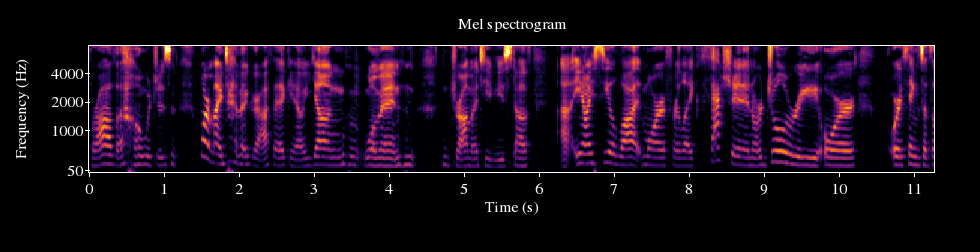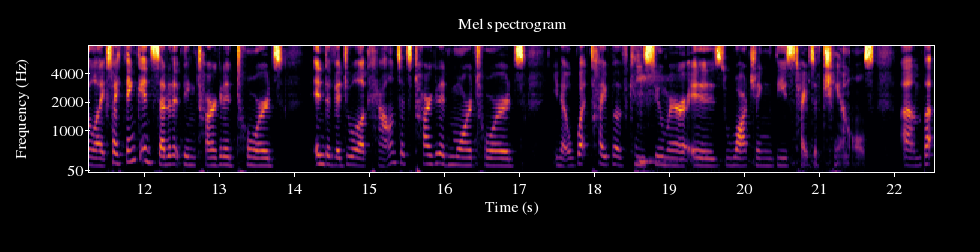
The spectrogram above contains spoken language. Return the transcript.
Bravo, which is more my demographic, you know, young woman drama TV stuff uh, you know, I see a lot more for like fashion or jewelry or or things of the like. So I think instead of it being targeted towards individual accounts, it's targeted more towards you know what type of consumer is watching these types of channels um, but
